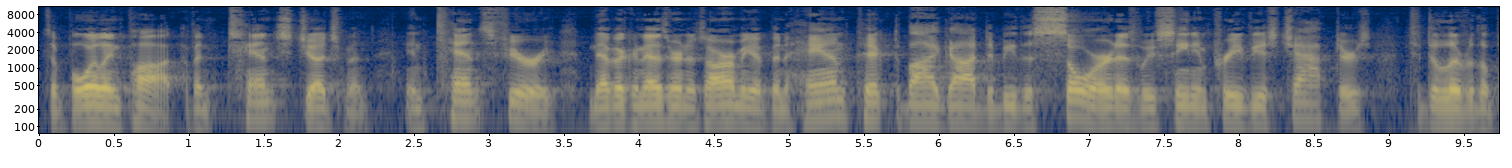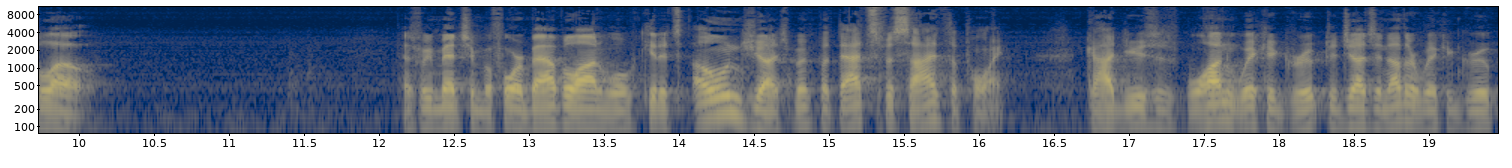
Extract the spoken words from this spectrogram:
It's a boiling pot of intense judgment, intense fury. Nebuchadnezzar and his army have been handpicked by God to be the sword, as we've seen in previous chapters, to deliver the blow. As we mentioned before, Babylon will get its own judgment, but that's besides the point. God uses one wicked group to judge another wicked group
